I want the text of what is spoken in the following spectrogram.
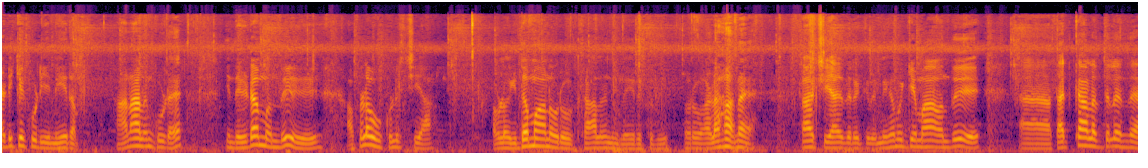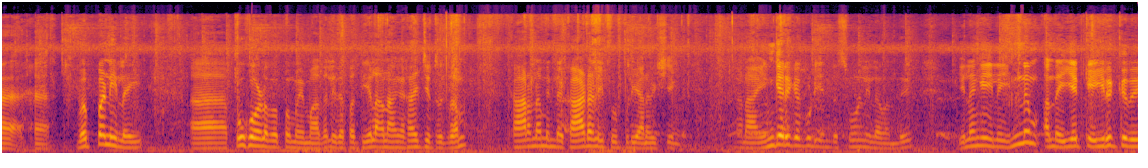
அடிக்கக்கூடிய நேரம். ஆனாலும் கூட இந்த இடம் வந்து அவ்வளவு குளிர்ச்சியாக அவ்வளோ இதமான ஒரு காலநிலை இருக்குது ஒரு அழகான காட்சியாக இது இருக்குது. மிக முக்கியமாக வந்து தற்காலத்தில் இந்த வெப்பநிலை பூகோள வெப்பமயமாதல் இதை பற்றியெல்லாம் நாங்கள் காய்ச்சிட்ருக்கிறோம் இருக்கிறோம். காரணம் இந்த காடழிப்பு இப்படியான விஷயங்கள். ஆனால் இங்கே இருக்கக்கூடிய இந்த சூழ்நிலை வந்து இலங்கையில் இன்னும் அந்த இயற்கை இருக்குது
